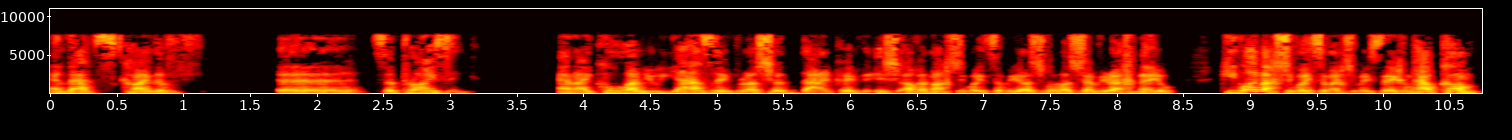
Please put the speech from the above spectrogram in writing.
And that's kind of, uh, surprising. And I call on you, Yaziv Lo Machshivoysa Machshivoyseichem. How come?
